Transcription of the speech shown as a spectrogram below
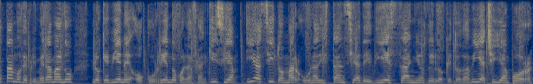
sepamos de primera mano lo que viene ocurriendo con la franquicia y así tomar una distancia de 10 años de lo que todavía chillan por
